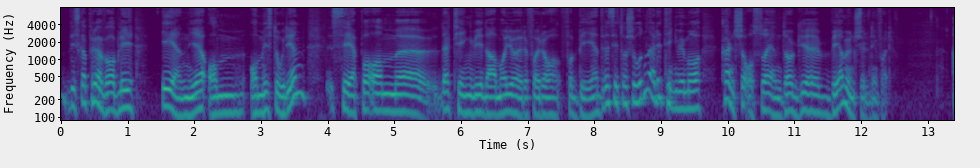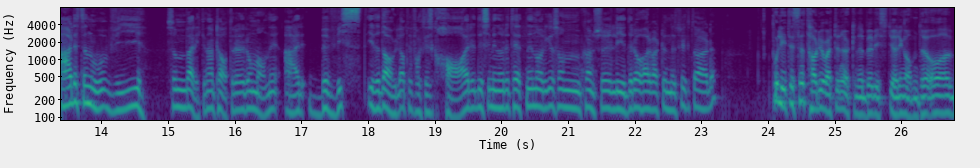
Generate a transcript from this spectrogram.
Vi skal prøve å bli enige om, om, historien. Se på om uh, det er ting vi da må gjøre for å forbedre situasjonen. Er det ting vi må kanskje også endog uh, be om unnskyldning for? Er dette noe vi som verken er tater eller romani, er bevisst i det daglige? At vi faktisk har disse minoritetene i Norge som kanskje lider og har vært undertrykt, og er det? Politisk sett har det jo vært en økende bevisstgjøring om det, og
